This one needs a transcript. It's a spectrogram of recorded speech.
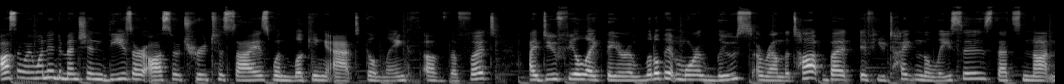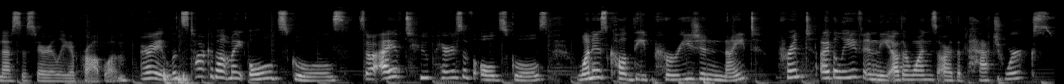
Also, I wanted to mention these are also true to size when looking at the length of the foot. I do feel like they are a little bit more loose around the top, but if you tighten the laces, that's not necessarily a problem. All right, let's talk about my old schools. So I have two pairs of old schools. One is called the Parisian Night, print, I believe, and the other ones are the patchworks.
